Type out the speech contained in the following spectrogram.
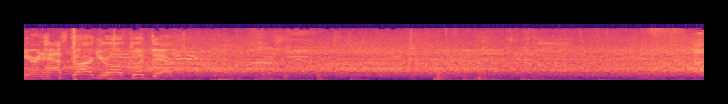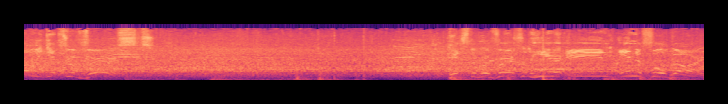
You're in half guard, you're all good there. Oh, he gets reversed. Hits the reversal here and into full guard.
